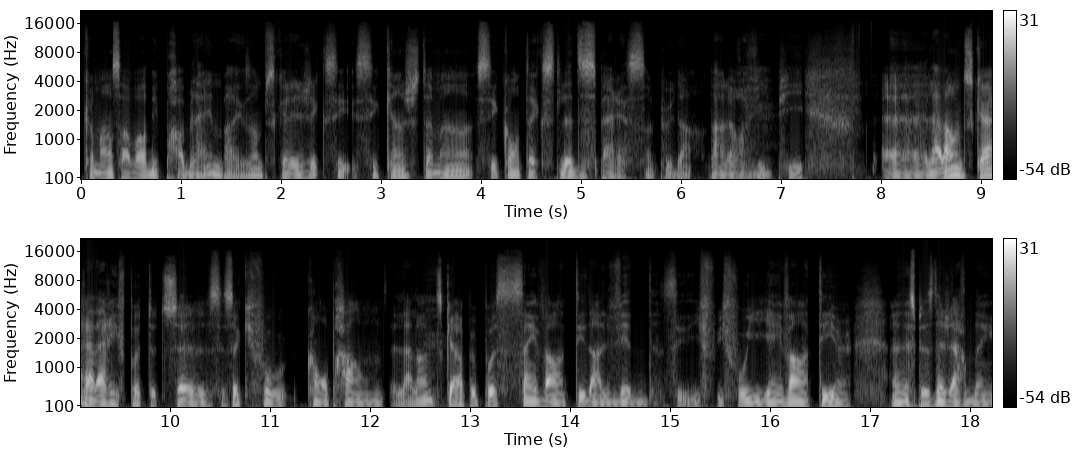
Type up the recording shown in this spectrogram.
commencent à avoir des problèmes, par exemple, psychologiques, c'est c'est quand justement ces contextes-là disparaissent un peu dans, dans leur vie. Puis euh, la langue du cœur, elle n'arrive pas toute seule. C'est ça qu'il faut comprendre. La langue du cœur ne peut pas s'inventer dans le vide. Il, faut y inventer un, espèce de jardin.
